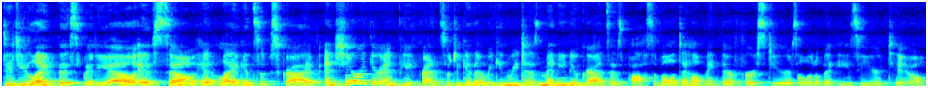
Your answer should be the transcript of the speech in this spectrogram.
Did you like this video? If so, hit like and subscribe and share with your NP friends so together we can reach as many new grads as possible to help make their first years a little bit easier too.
